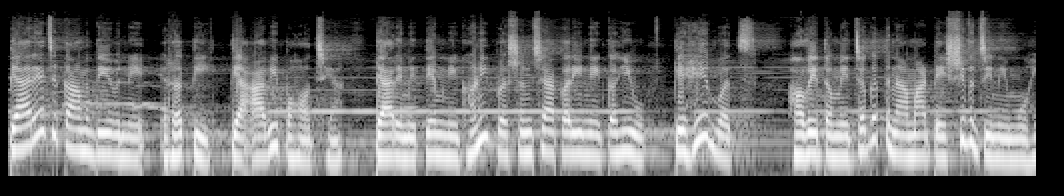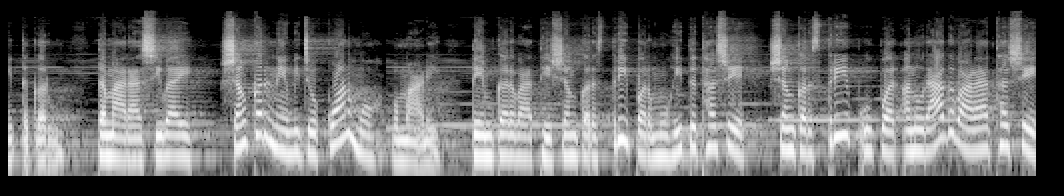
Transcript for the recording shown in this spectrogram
ત્યારે જ કામદેવને રતિ ત્યાં આવી પહોંચ્યા. ત્યારે મેં તેમની ઘણી પ્રશંસા કરીને કહ્યું કે, હે વત્સ, હવે તમે જગતના માટે શિવજીને મોહિત કરું. તમારા સિવાય શંકરને બીજો કોણ મોહ પમાડે? તેમ કરવાથી શંકર સ્ત્રી પર મોહિત થશે. શંકર સ્ત્રી ઉપર અનુરાગવાળા થશે.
